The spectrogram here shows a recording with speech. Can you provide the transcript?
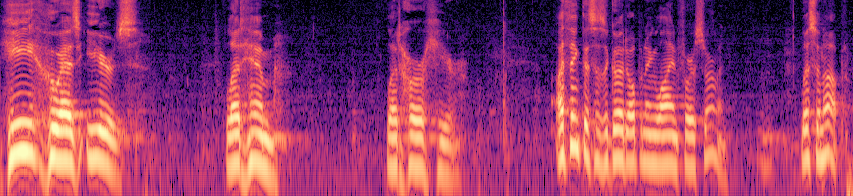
He who has ears, let him, let her hear. I think this is a good opening line for a sermon. Listen up.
